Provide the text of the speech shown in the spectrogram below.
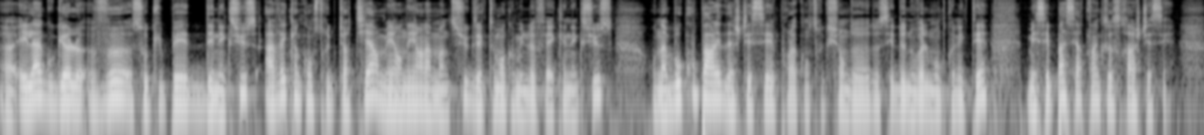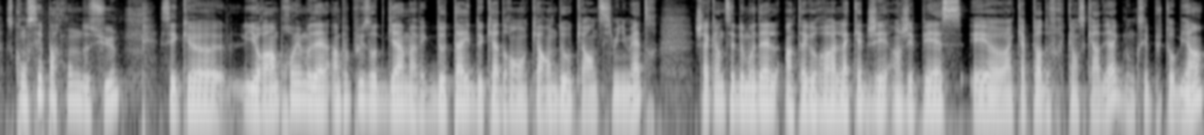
Euh, et là, Google veut s'occuper des Nexus avec un constructeur tiers, mais en ayant la main dessus, exactement comme il le fait avec les Nexus. On a beaucoup parlé d'HTC pour la construction de, ces deux nouvelles montres connectées, mais c'est pas certain que ce sera HTC. Ce qu'on sait par contre dessus, c'est qu'il y aura un premier modèle un peu plus haut de gamme avec deux tailles de cadran 42 ou 46 mm. Chacun de ces deux modèles intégrera la 4G, un GPS et euh, un capteur de fréquence cardiaque, donc c'est plutôt bien.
